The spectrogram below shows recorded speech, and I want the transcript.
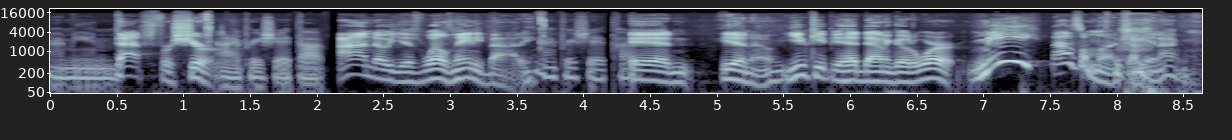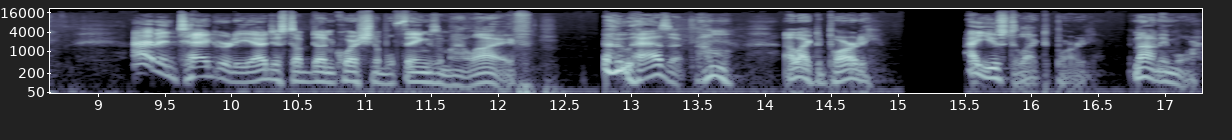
I mean, That's for sure. I appreciate that. I know you as well as anybody, I appreciate that. and you know you keep your head down and go to work. Me, not so much. I mean, I, I have integrity. I just have done questionable things in my life. Who hasn't? I'm. I like to party. I used to like to party, not anymore.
